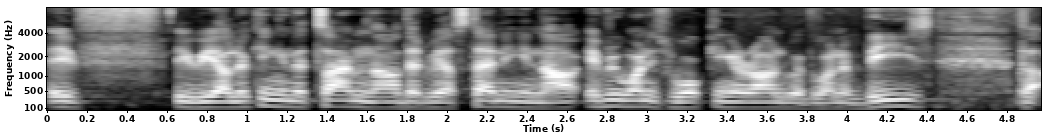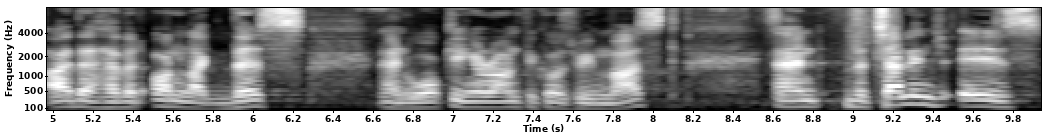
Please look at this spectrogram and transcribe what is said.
if we are looking in the time now that we are standing in now, everyone is walking around with one of these. They either have it on like this and walking around because we must. And the challenge is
